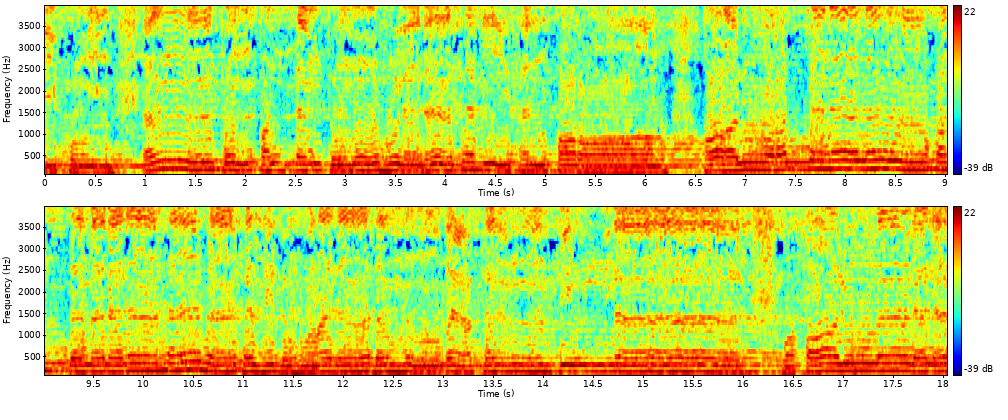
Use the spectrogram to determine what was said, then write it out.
بكم. أنتم قدمتموه لنا فبيس القرار. قالوا ربنا من قدم لنا هذا فزده عذابا ضعفا في النار. وقالوا ما لنا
